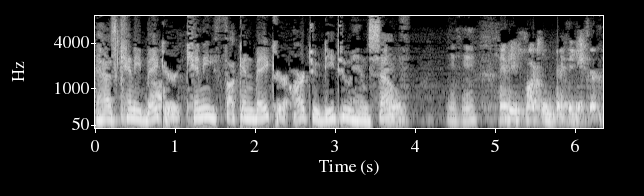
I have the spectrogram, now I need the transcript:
It has Kenny Baker, um, Kenny fucking Baker, R2D2 himself. Mm-hmm. Kenny fucking Baker.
